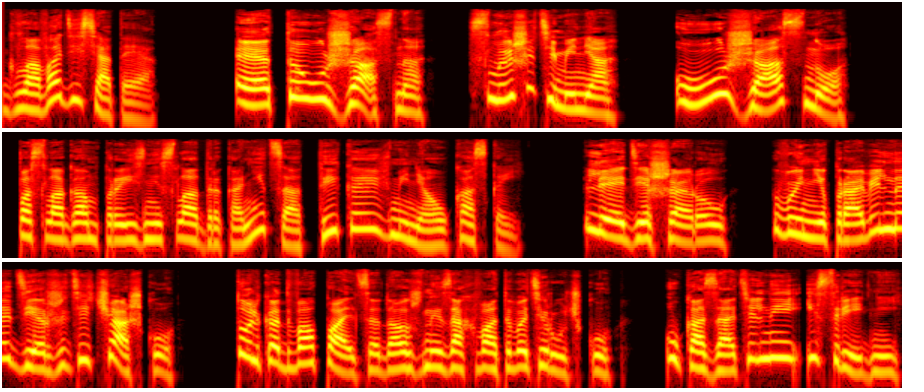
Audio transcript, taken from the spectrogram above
Глава десятая. «Это ужасно! Слышите меня? Ужасно!» По слогам произнесла драконица, тыкая в меня указкой. «Леди Шерл, вы неправильно держите чашку. Только два пальца должны захватывать ручку. Указательный и средний.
